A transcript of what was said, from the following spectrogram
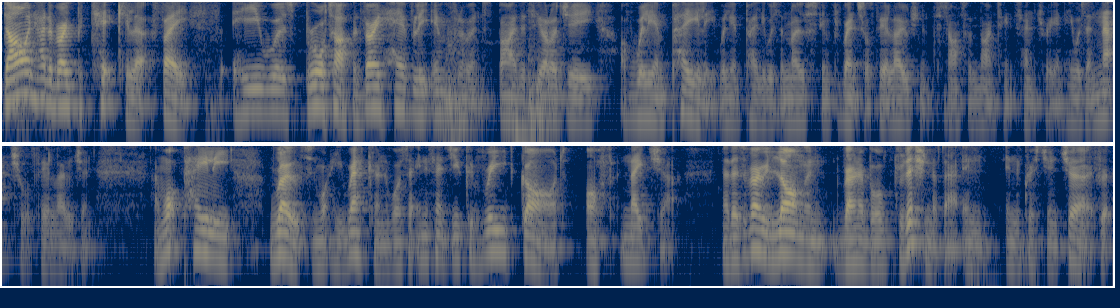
Darwin had a very particular faith. He was brought up and very heavily influenced by the theology of William Paley. William Paley was the most influential theologian at the start of the 19th century, and he was a natural theologian. And what Paley wrote and what he reckoned was that, in a sense, you could read God off nature. Now, there's a very long and venerable tradition of that in, in the Christian church, but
